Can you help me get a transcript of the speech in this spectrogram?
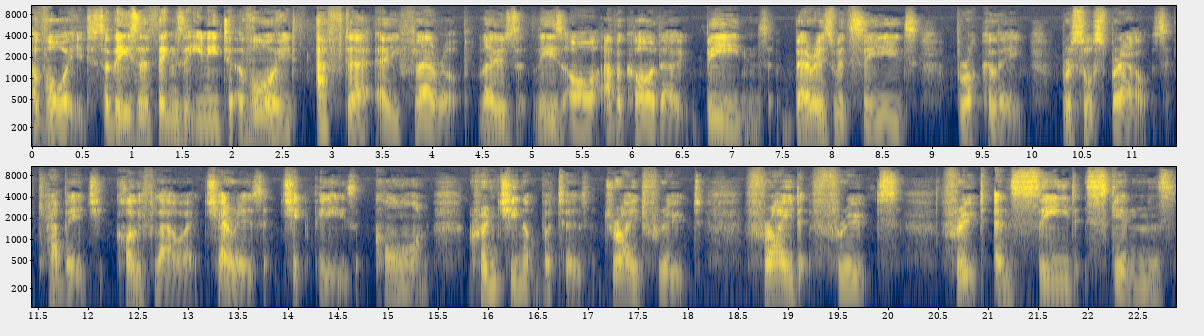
Avoid. So these are the things that you need to avoid after a flare up those these are avocado beans berries with seeds broccoli, Brussels sprouts, cabbage, cauliflower, cherries, chickpeas, corn, crunchy nut butters, dried fruit, fried fruits, fruit and seed skins,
